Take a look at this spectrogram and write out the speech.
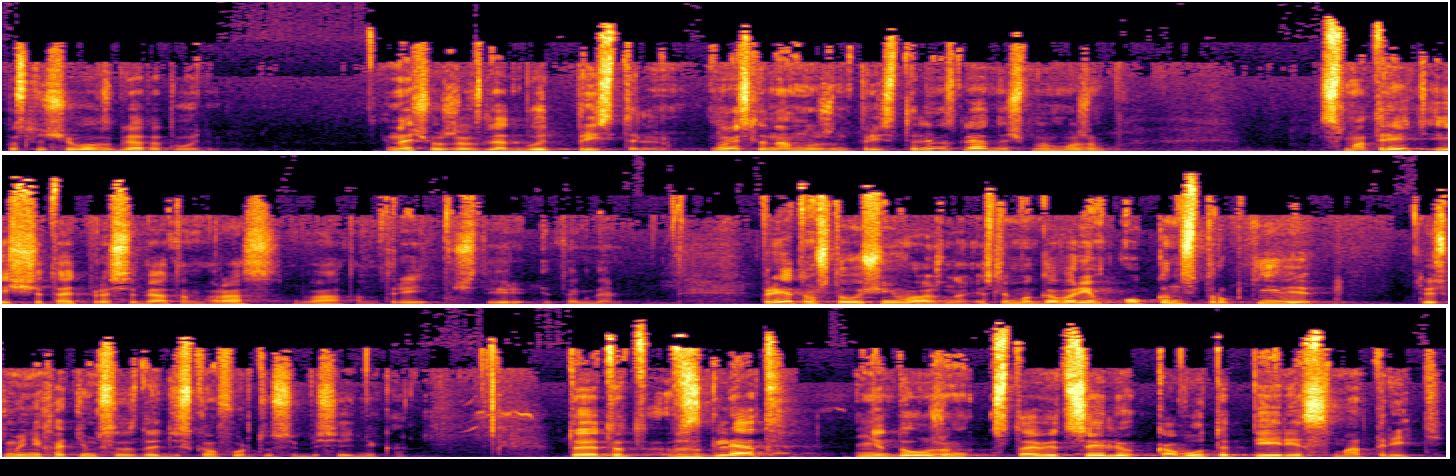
после чего взгляд отводим. Иначе уже взгляд будет пристальным. Но если нам нужен пристальный взгляд, значит мы можем смотреть и считать про себя там раз, два, там три, четыре и так далее. При этом, что очень важно, если мы говорим о конструктиве, то есть мы не хотим создать дискомфорт у собеседника, то этот взгляд не должен ставить целью кого-то пересмотреть.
